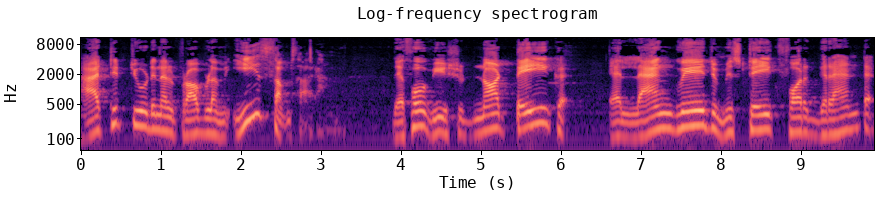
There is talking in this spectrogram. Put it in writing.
Attitudinal problem is samsara. Therefore, we should not take a language mistake for granted.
